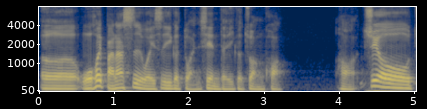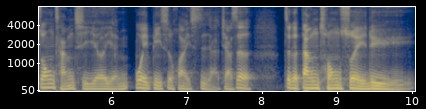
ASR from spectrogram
呃，我会把它视为是一个短线的一个状况，好，就中长期而言未必是坏事啊。假设这个当冲税率、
